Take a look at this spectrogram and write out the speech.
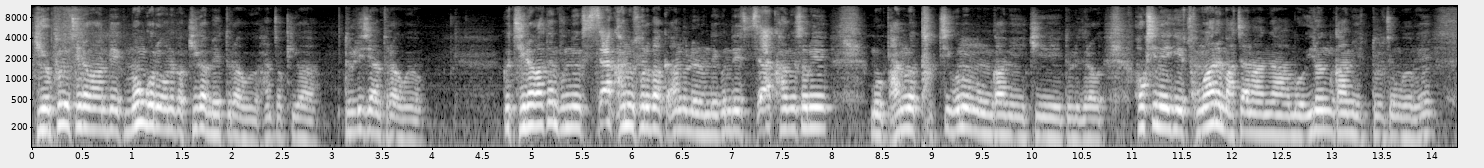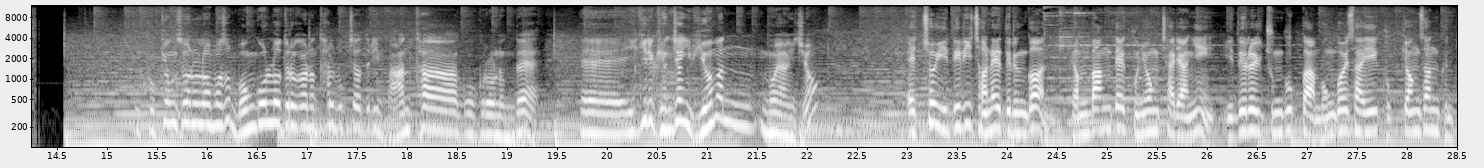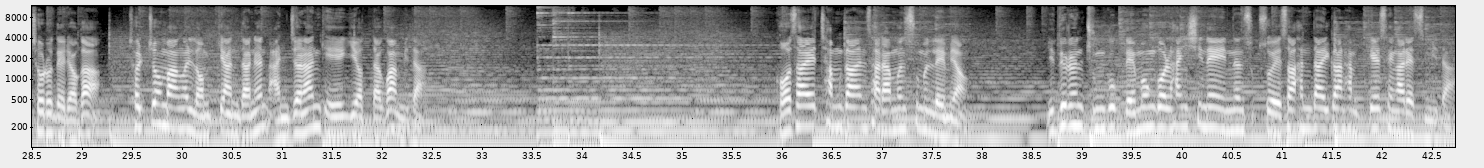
귀 옆으로 지나가는데 몽골에 오니까 귀가 맵더라고요. 한쪽 귀가 들리지 않더라고요. 그 지나갈 때는 분명 싹 하는 소리밖에 안 들리는데 근데 싹 하는 소리 뭐 바늘로 탁 집어넣는 감이 귀에 들리더라고요. 혹시나 이게 총알에 맞지 않았나 뭐 이런 감이 들 정도로 이 국경선을 넘어서 몽골로 들어가는 탈북자들이 많다고 그러는데 에, 이 길이 굉장히 위험한 모양이죠. 애초 이들이 전해 들은 건 변방대 군용 차량이 이들을 중국과 몽골 사이 국경선 근처로 데려가 철조망을 넘게 한다는 안전한 계획이었다고 합니다. 거사에 참가한 사람은 24명. 이들은 중국 내몽골 한 시내에 있는 숙소에서 한 달간 함께 생활했습니다.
